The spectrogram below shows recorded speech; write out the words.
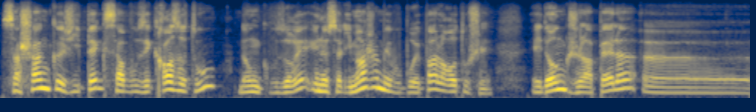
Sachant que JPEG, ça vous écrase tout. Donc vous aurez une seule image, mais vous ne pouvez pas la retoucher. Et donc je l'appelle euh,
